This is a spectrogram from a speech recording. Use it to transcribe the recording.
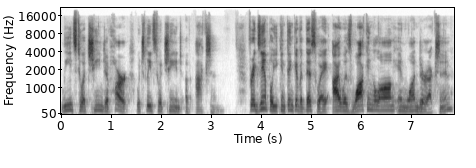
leads to a change of heart, which leads to a change of action. For example, you can think of it this way I was walking along in one direction,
